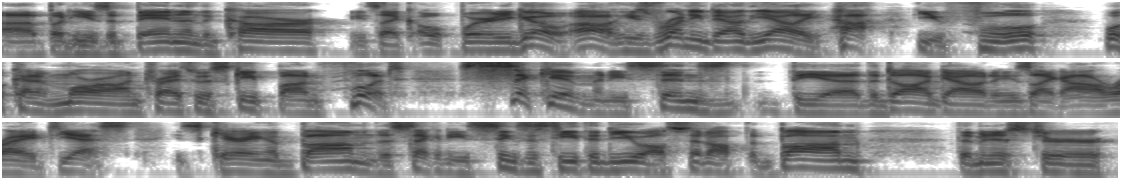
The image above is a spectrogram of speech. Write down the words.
uh, but he's abandoned the car. He's like, "Oh, where'd he go? Oh, he's running down the alley! Ha, you fool! What kind of moron tries to escape on foot? Sick him!" And he sends the uh, the dog out, and he's like, "All right, yes, he's carrying a bomb. And the second he sinks his teeth into you, I'll set off the bomb." The minister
